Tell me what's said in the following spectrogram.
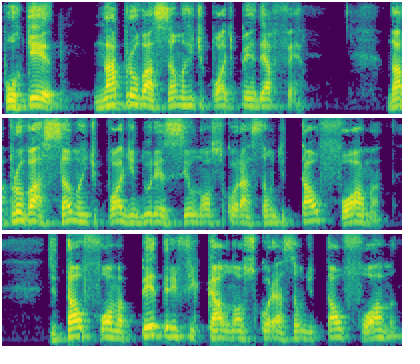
porque na aprovação a gente pode perder a fé. Na aprovação a gente pode endurecer o nosso coração de tal forma de tal forma, petrificar o nosso coração de tal forma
